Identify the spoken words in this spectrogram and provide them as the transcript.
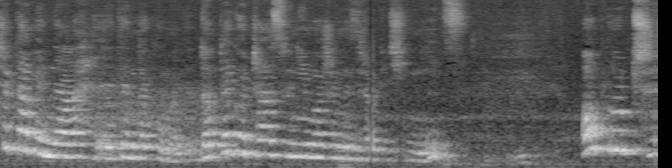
Czekamy na e, ten dokument. Do tego czasu nie możemy zrobić nic, oprócz e,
